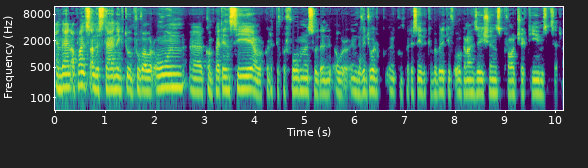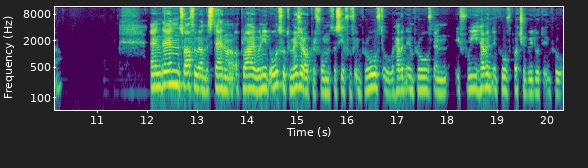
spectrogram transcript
and then apply this understanding to improve our own uh, competency, our collective performance, so then our individual uh, competency, the capability of organizations, project teams, etc. And then, so after we understand and apply, we need also to measure our performance to see if we've improved or we haven't improved. And if we haven't improved, what should we do to improve?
